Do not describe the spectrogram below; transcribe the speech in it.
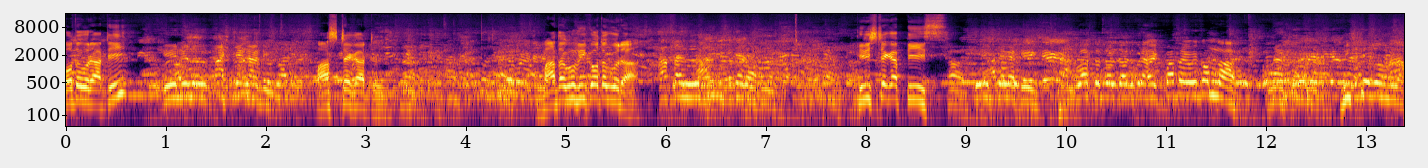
কত করে আটি? পাঁচ টাকা আটি। পাঁচ টাকা আটি। বাঁধাকপি কত করে? তিরিশ টাকা পিস হ্যাঁ পিস না না কম না। বিশ টাকা হবে না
